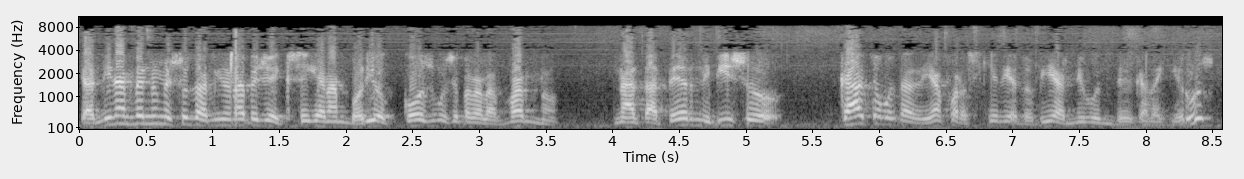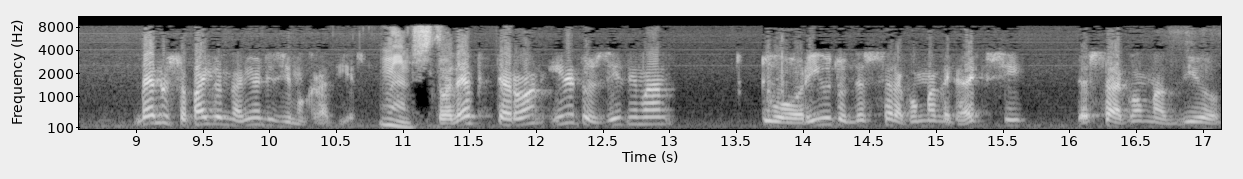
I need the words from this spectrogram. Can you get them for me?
και αντί να μπαίνουμε στο ταμείο να παίζει εξέ για να μπορεί ο κόσμος, επαναλαμβάνω, να τα παίρνει πίσω κάτω από τα διάφορα σχέδια τα οποία ανοίγονται κατά καιρούς, μπαίνουν στο πάγιο ταμείο της δημοκρατίας. Μάλιστα. Το δεύτερο είναι το ζήτημα του ορίου των 4,16-4,2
